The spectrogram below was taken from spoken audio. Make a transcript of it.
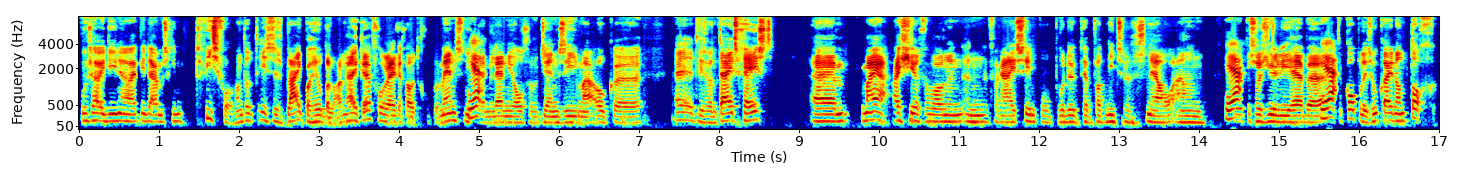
hoe zou je die nou, heb je daar misschien advies voor? Want dat is dus blijkbaar heel belangrijk hè, voor hele grote groepen mensen. Niet alleen millennials of Gen Z, maar ook, eh, het is wel een tijdsgeest. Ehm, maar ja, als je gewoon een, een vrij simpel product hebt wat niet zo snel aan Ja, zoals jullie hebben Ja. te koppelen is, hoe kan je dan toch,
